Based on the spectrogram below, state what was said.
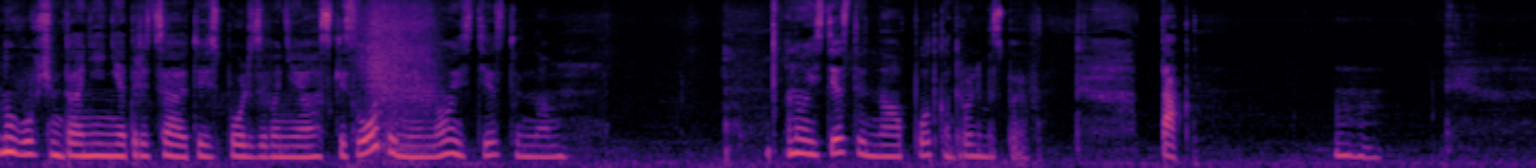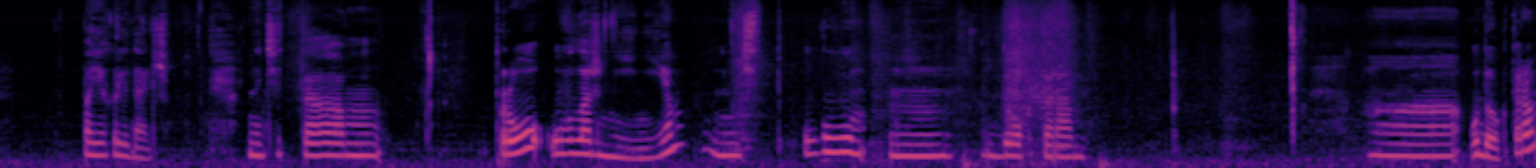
Ну, в общем-то, они не отрицают использование с кислотами, но, естественно, но, естественно, под контролем СПФ. Так, угу. поехали дальше. Значит, про увлажнение. Значит, у доктора а, у доктора.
